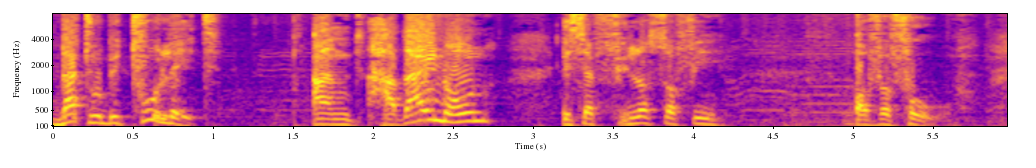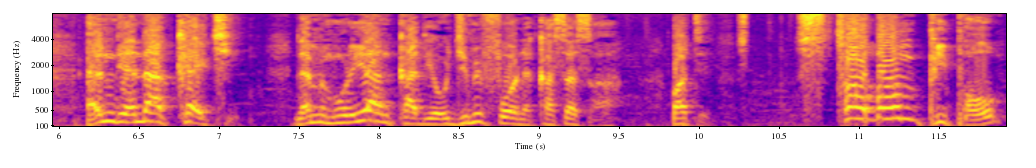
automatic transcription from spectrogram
That will be too late. And had i known it's a philosophy of a fool. And then that catchy na mehuru yɛ anka deɛ ogyimifoɔ ne kasa saa but stubborn people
